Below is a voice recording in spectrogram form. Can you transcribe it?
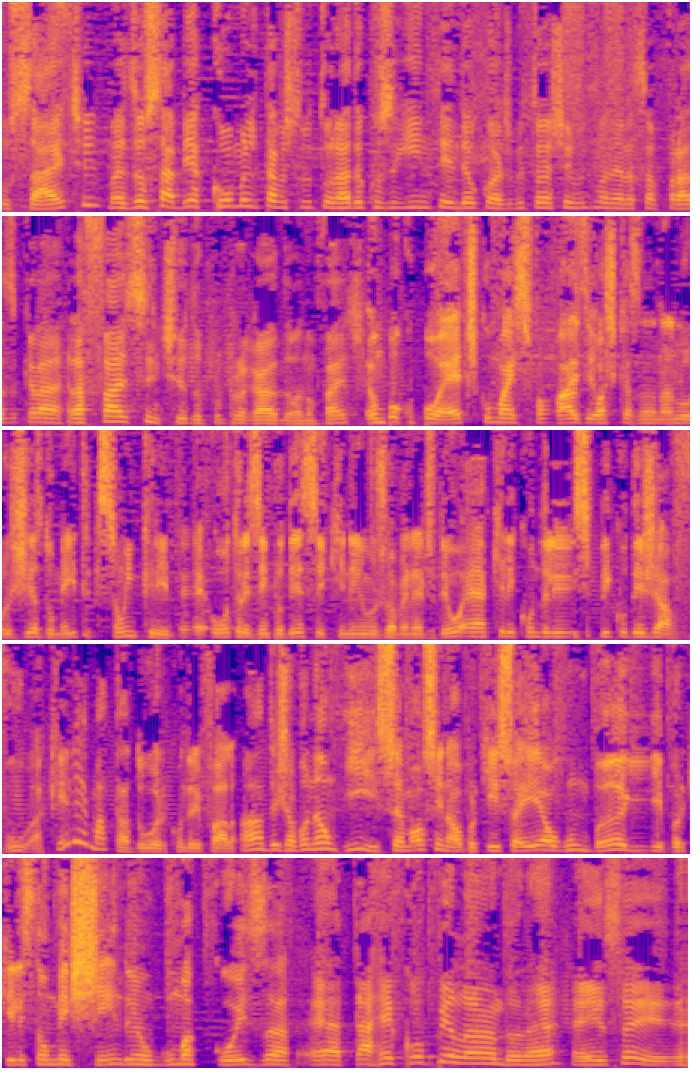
o site, mas eu sabia como ele tava estruturado, eu conseguia entender o código, então eu achei muito maneiro essa frase que ela, ela faz sentido pro programador, não faz? É um pouco poético, mas faz. Eu acho que as analogias do Matrix são incríveis. É, outro exemplo desse, que nem o Jovem Nerd deu, é aquele quando ele explica o déjà vu. Aquele é matador, quando ele fala, ah, déjà vu, não. Ih, isso é mau sinal, porque isso aí é algum bug, porque eles estão mexendo em alguma coisa. É, tá recopilando, né? É isso aí.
